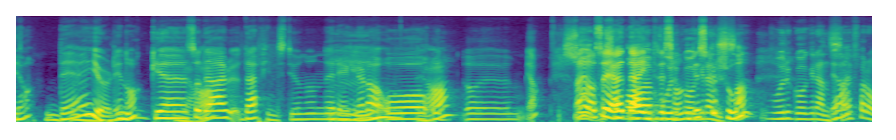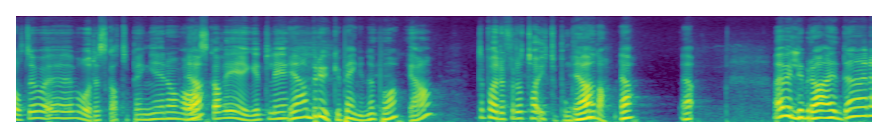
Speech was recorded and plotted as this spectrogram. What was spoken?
Ja, det mm. gjør de nok. Eh, Så Ja. der, der fins det jo noen regler, da. Mhm, Og, ja. og, og, ja. Så, Nei, altså, så, det er en interessant hvor diskusjon. Grensa? Hvor går grensa Ja. i forhold til eh, våre skattepenger, og hva skal vi egentlig ja, bruke pengene på. Ja, det er bare for å ta ytterpunktene, da. ja, ja. Det er veldig bra. Er,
